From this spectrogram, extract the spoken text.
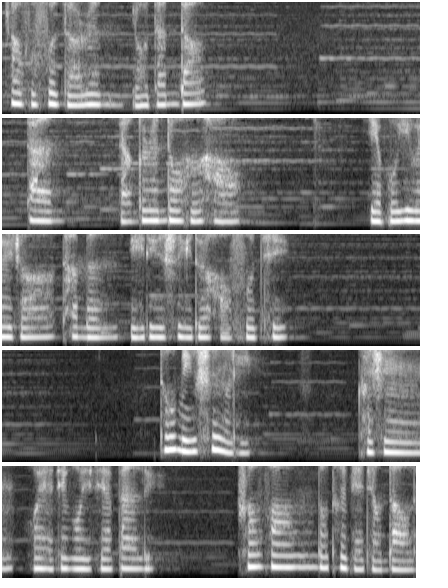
丈夫负责任有担当，但两个人都很好，也不意味着他们一定是一对好夫妻。都明事理，可是我也见过一些伴侣。双方都特别讲道理，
